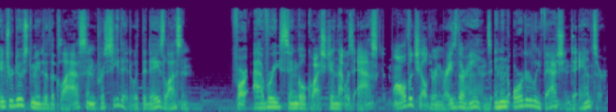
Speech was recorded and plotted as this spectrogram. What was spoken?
introduced me to the class, and proceeded with the day's lesson. For every single question that was asked, all the children raised their hands in an orderly fashion to answer.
